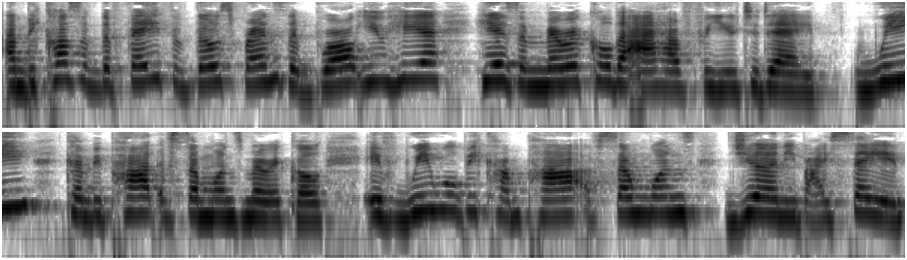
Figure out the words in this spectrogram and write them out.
And because of the faith of those friends that brought you here, here's a miracle that I have for you today. We can be part of someone's miracle if we will become part of someone's journey by saying,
